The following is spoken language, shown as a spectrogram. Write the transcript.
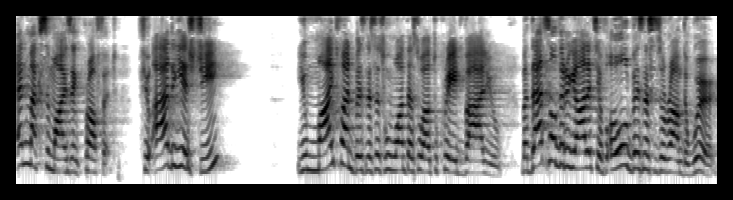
and maximizing profit. If you add ESG, you might find businesses who want as well to create value. But that's not the reality of all businesses around the world.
